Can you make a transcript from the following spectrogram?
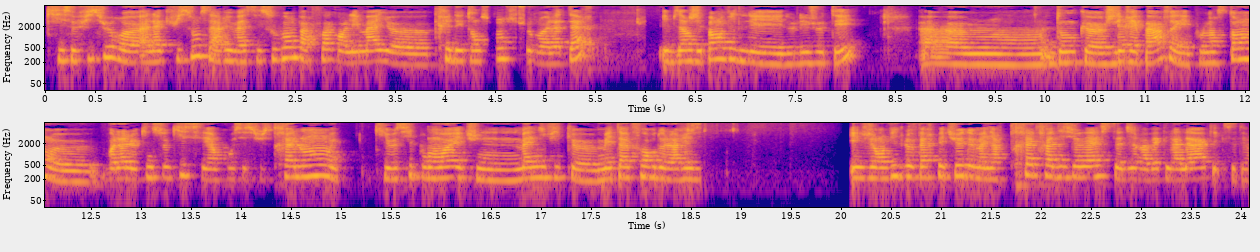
qui se fissurent euh, à la cuisson, ça arrive assez souvent parfois quand les mailles euh, créent des tensions sur la terre eh bien, j'ai pas envie de les, de les jeter. Donc, je les répare. Et pour l'instant, voilà, le kintsugi, c'est un processus très long qui aussi pour moi est une magnifique métaphore de la résistance. Et j'ai envie de le perpétuer de manière très traditionnelle, c'est-à-dire avec la laque, etc.,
